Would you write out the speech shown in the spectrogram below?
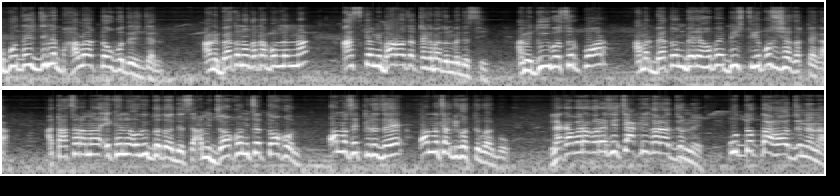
উপদেশ দিলে ভালো একটা উপদেশ দেন। আপনি বেতনের কথা বললেন না, আজকে আমি বারো হাজার টাকা বেতন পেতেছি। আমি দুই বছর পর আমার বেতন বেড়ে হবে বিশ থেকে পঁচিশ হাজার টাকা। আর তাছাড়া আমার এখানে অভিজ্ঞতা হয়েছে আমি যখন ইচ্ছা তখন অন্য সেক্টরে যেয়ে অন্য চাকরি করতে পারব। লেখাপড়া করেছি চাকরি করার জন্য, উদ্যোক্তা হওয়ার জন্য না।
